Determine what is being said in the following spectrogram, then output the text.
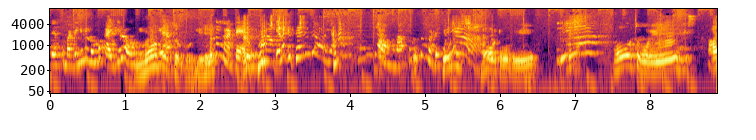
பேச மாட்டீங்கன்னு ரொம்ப கையில. எனக்கு தெரிஞ்சவங்க குடி. ஆ,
